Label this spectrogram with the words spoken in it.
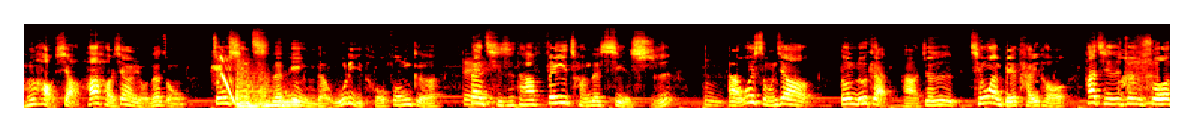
很好笑，它好像有那种周星驰的电影的无厘头风格，但其实它非常的写实。嗯啊，为什么叫 Don't look up 啊？就是千万别抬头。它其实就是说，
